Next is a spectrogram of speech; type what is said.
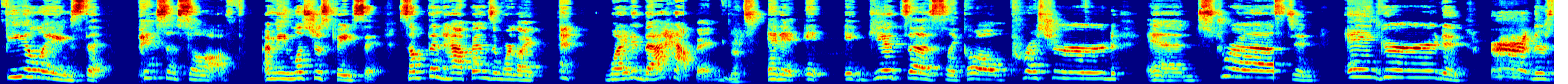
feelings that piss us off. I mean, let's just face it. Something happens and we're like, "Eh, why did that happen? That's and it it it gets us like all pressured and stressed and angered and "Ugh," there's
